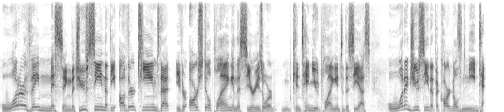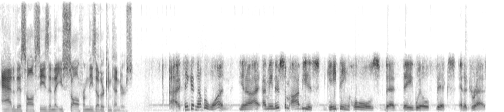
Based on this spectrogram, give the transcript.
what are they missing that you've seen that the other teams that either are still playing in this series or continued playing into the CS? What did you see that the Cardinals need to add this offseason that you saw from these other contenders? I think at number one, you know, I, I mean, there's some obvious gaping holes that they will fix and address.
